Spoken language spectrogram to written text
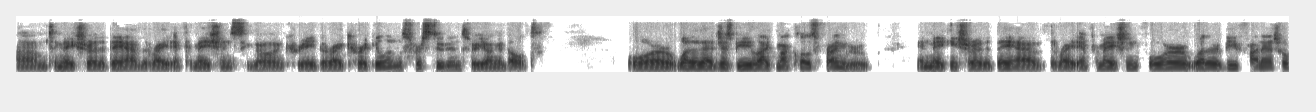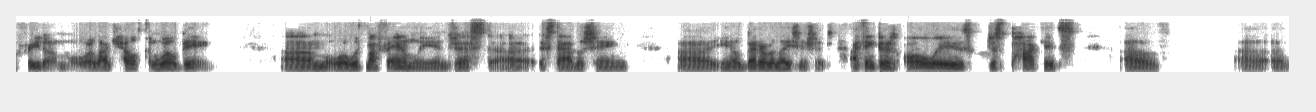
um, to make sure that they have the right information to go and create the right curriculums for students or young adults, or whether that just be like my close friend group and making sure that they have the right information for whether it be financial freedom or like health and well-being um, or with my family and just uh, establishing uh, you know better relationships. I think there's always just pockets of, uh, of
